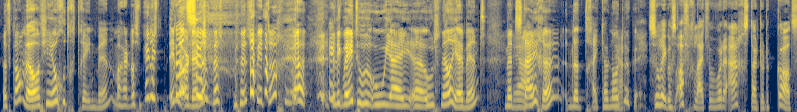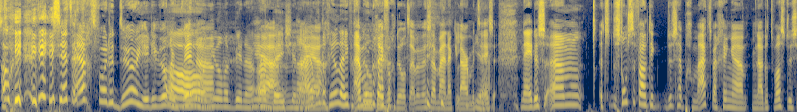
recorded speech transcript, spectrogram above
Dat kan wel als je heel goed getraind bent, maar dat is best- in de. Ardennen best, best pittig. ja. En ik weet hoe, hoe, jij, eh, hoe snel jij bent met Ja. stijgen. Dat gaat jou nooit Ja. lukken. Sorry, ik was afgeleid. We worden aangestart door de kat. Oh. Die, die zit echt voor de deur hier. Die wil naar binnen. Oh, die wil naar binnen. Ja, Arm beestje. Nou, nou hij moet nog heel even Hij moet nog geduld even hebben. geduld hebben. We zijn bijna klaar met deze. Nee, dus ehm, het, de stomste fout die ik dus heb gemaakt. Wij gingen, nou dat was dus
